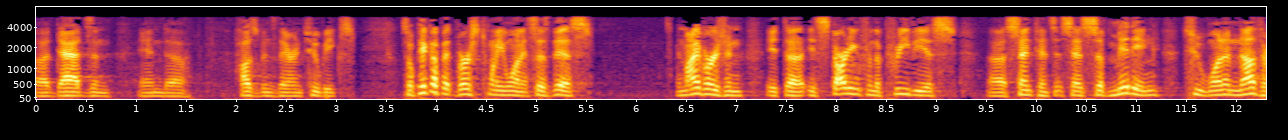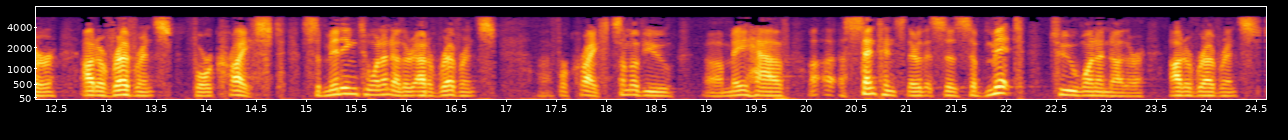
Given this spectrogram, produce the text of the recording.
uh, dads and, and uh, husbands there in two weeks. So pick up at verse 21. It says this. In my version, it uh, is starting from the previous uh, sentence. It says, submitting to one another out of reverence for Christ. Submitting to one another out of reverence uh, for Christ. Some of you uh, may have a, a, sentence there that says, submit to one another out of reverence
